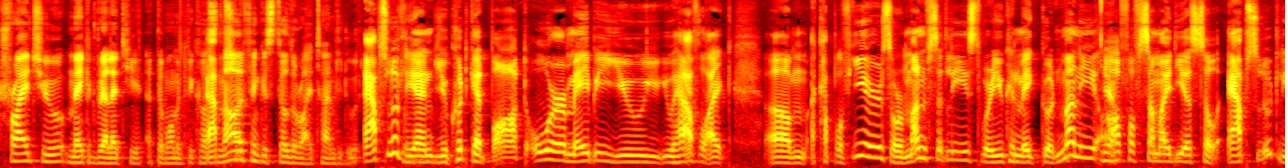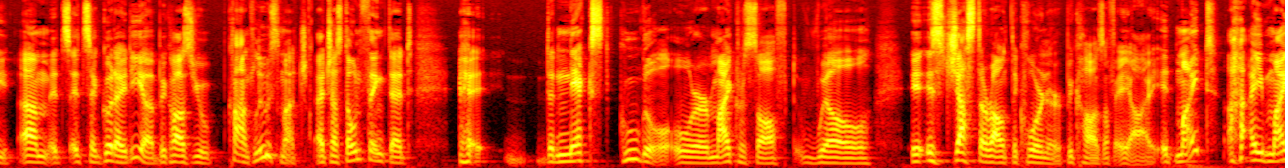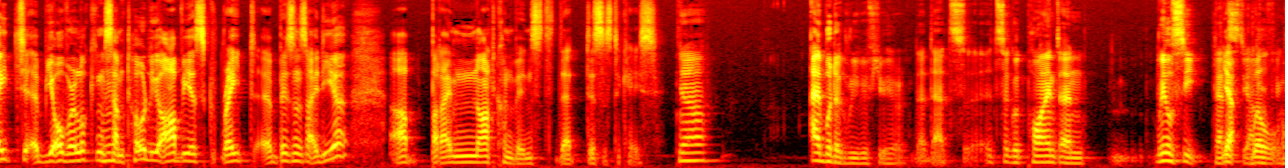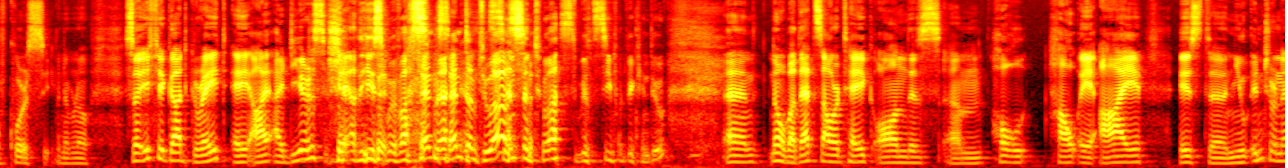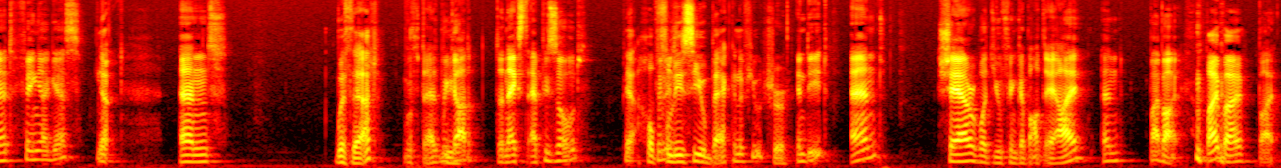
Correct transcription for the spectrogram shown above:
try to make it reality at the moment because now I think is still the right time to do it. Absolutely, and you could get bought, or maybe you you have like um, a couple of years or months at least where you can make good money off of some ideas. So absolutely, um, it's it's a good idea because you can't lose much. I just don't think that uh, the next Google or Microsoft will is just around the corner because of AI. It might. I might be overlooking some totally obvious great uh, business idea, uh, but I'm not convinced that this is the case. Yeah, I would agree with you here. That that's it's a good point, and we'll see. That's Yeah, the other we'll thing. of course see. We never know. So if you got great AI ideas, share these with us. Send- send them to us. Send them to us. We'll see what we can do. And no, but that's our take on this um, whole how AI is the new internet thing, I guess. Yeah. And With that, with that, we got the next episode, yeah, hopefully see you back in the future. indeed. And share what you think about AI. And bye bye. bye bye. bye.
